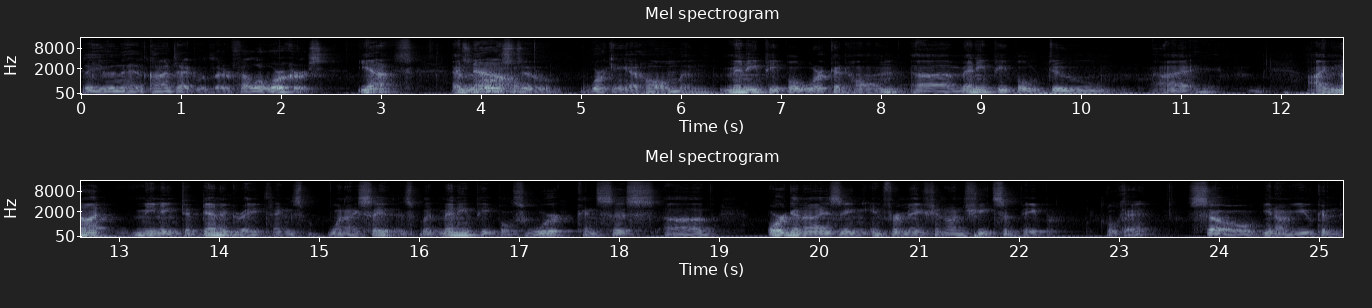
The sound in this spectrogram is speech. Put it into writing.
They even had contact with their fellow workers, Yes. as and opposed now, to working at home and many people work at home. Uh, many people do. I, I'm not meaning to denigrate things when I say this, but many people's work consists of organizing information on sheets of paper. okay, So you know you can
